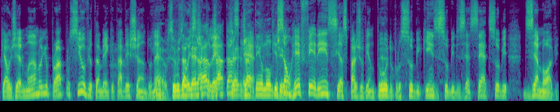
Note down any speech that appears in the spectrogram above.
que é o Germano e o próprio Silvio também, que está deixando, né? É, o Silvio Dois até atletas já, já, já é, tem o novo que time. são referências para a juventude, é. para o sub-15, sub-17, sub-19.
